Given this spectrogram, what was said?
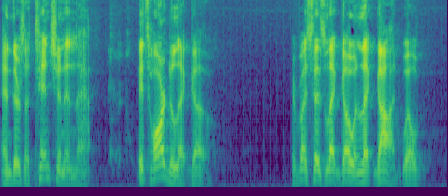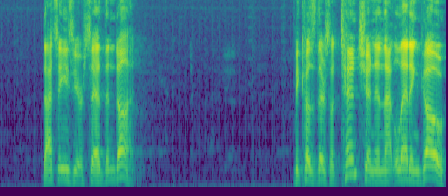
And there's a tension in that. It's hard to let go. Everybody says let go and let God. Well, that's easier said than done because there's a tension in that letting go.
